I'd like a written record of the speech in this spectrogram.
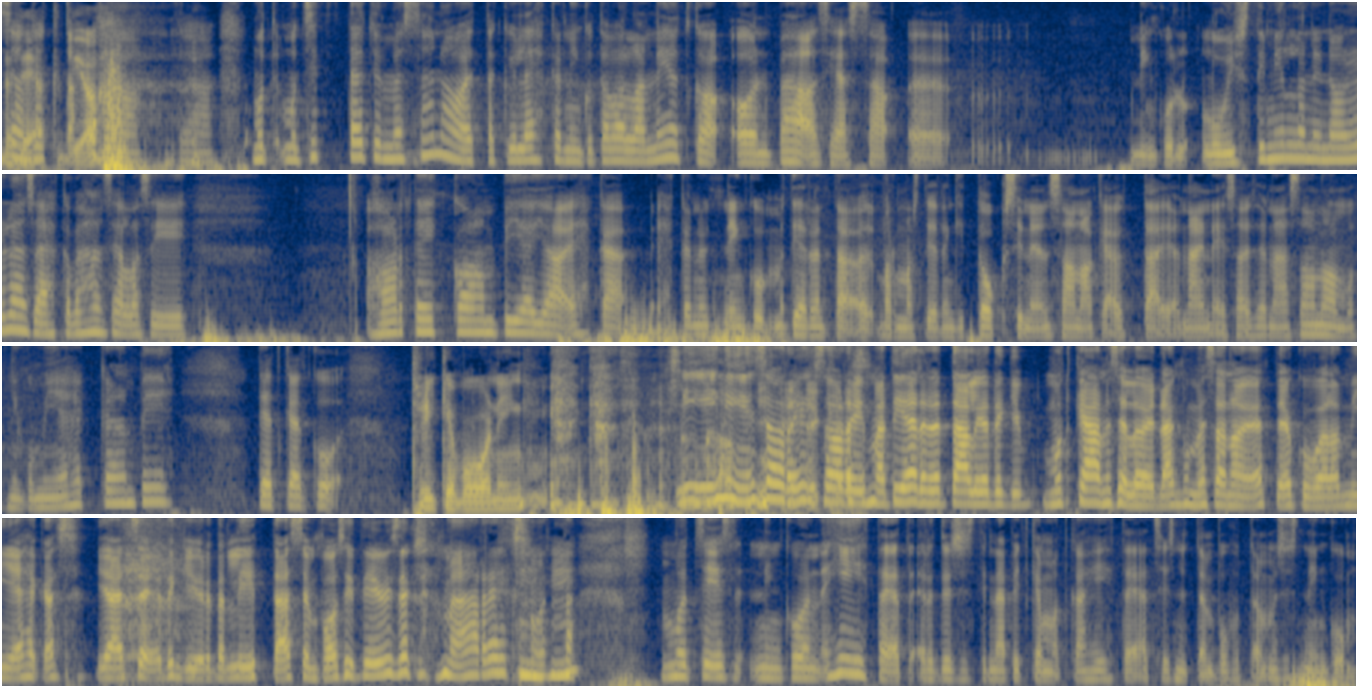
se on reaktio. totta, Mutta mut sitten täytyy myös sanoa, että kyllä ehkä niinku tavallaan ne, jotka on pääasiassa ö, niinku luistimilla, niin ne on yleensä ehkä vähän sellaisia harteikkaampia ja ehkä, ehkä nyt, niin kuin, mä tiedän, että varmasti jotenkin toksinen sana käyttää ja näin ei saisi enää sanoa, mutta niin kuin miehekkäämpiä. Tiedätkö, että kun trigger warning. niin, niin, sori, sori. Mä tiedän, että tää oli jotenkin, mut käänselöidään, kun mä sanoin, että joku voi olla miehekäs ja että se jotenkin yritän liittää sen positiiviseksi määreiksi, mm-hmm. mutta, mutta siis niin kuin hiihtäjät, erityisesti nämä pitkän matkan hiihtäjät, siis nyt en puhu tämmöisistä niin kuin,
